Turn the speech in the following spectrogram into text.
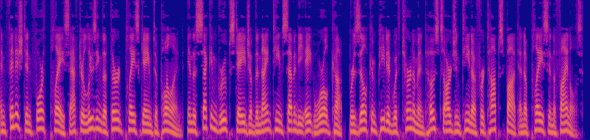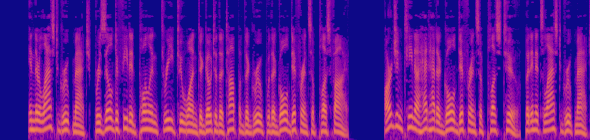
and finished in fourth place after losing the third place game to Poland. In the second group stage of the 1978 World Cup, Brazil competed with tournament hosts Argentina for top spot and a place in the finals. In their last group match, Brazil defeated Poland 3–1 to go to the top of the group with a goal difference of plus 5. Argentina had had a goal difference of plus 2, but in its last group match,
